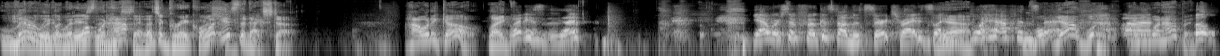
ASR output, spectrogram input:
literally what- like what is what the would happen? step? That's a great question. What is the next step? How would it go? Like What is that? yeah, we're so focused on the search, right? It's like, Yeah. what happens Well, next? yeah, what, I mean Uh, what happens? well,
